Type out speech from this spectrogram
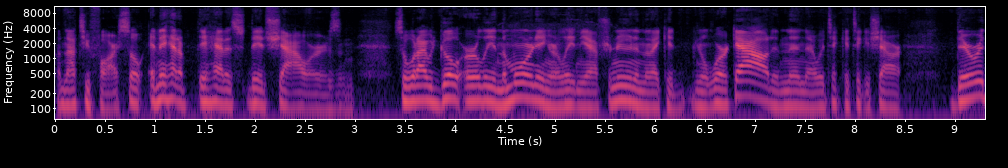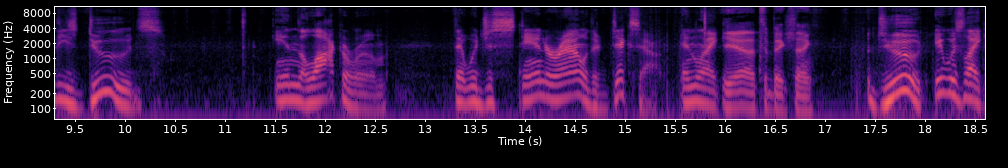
uh, not too far. So and they had a they had a, they had showers, and so what I would go early in the morning or late in the afternoon, and then I could you know work out, and then I would take a, take a shower. There were these dudes in the locker room that would just stand around with their dicks out and like yeah, that's a big thing, dude. It was like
